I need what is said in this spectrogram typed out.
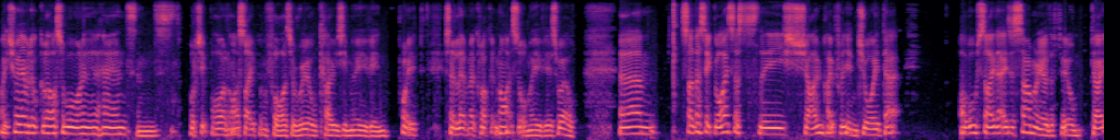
Make sure you have a little glass of wine in your hand and watch it by a nice open fire. It's a real cosy movie. Probably it's 11 o'clock at night sort of movie as well. Um, so that's it, guys. That's the show. Hopefully, you enjoyed that. I will say that is a summary of the film. Go,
